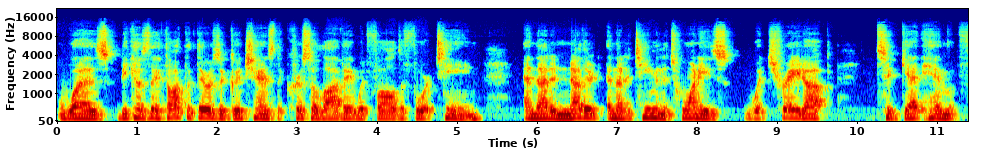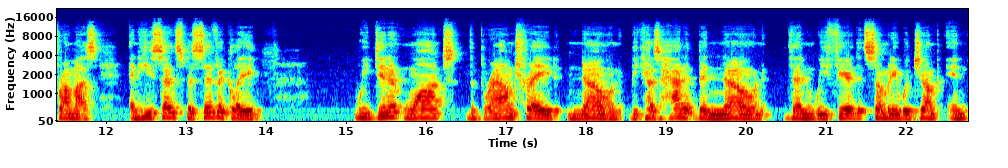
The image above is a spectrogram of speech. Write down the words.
was because they thought that there was a good chance that Chris Olave would fall to 14 and that another and that a team in the 20s would trade up to get him from us. And he said specifically, we didn't want the Brown trade known because had it been known, then we feared that somebody would jump in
